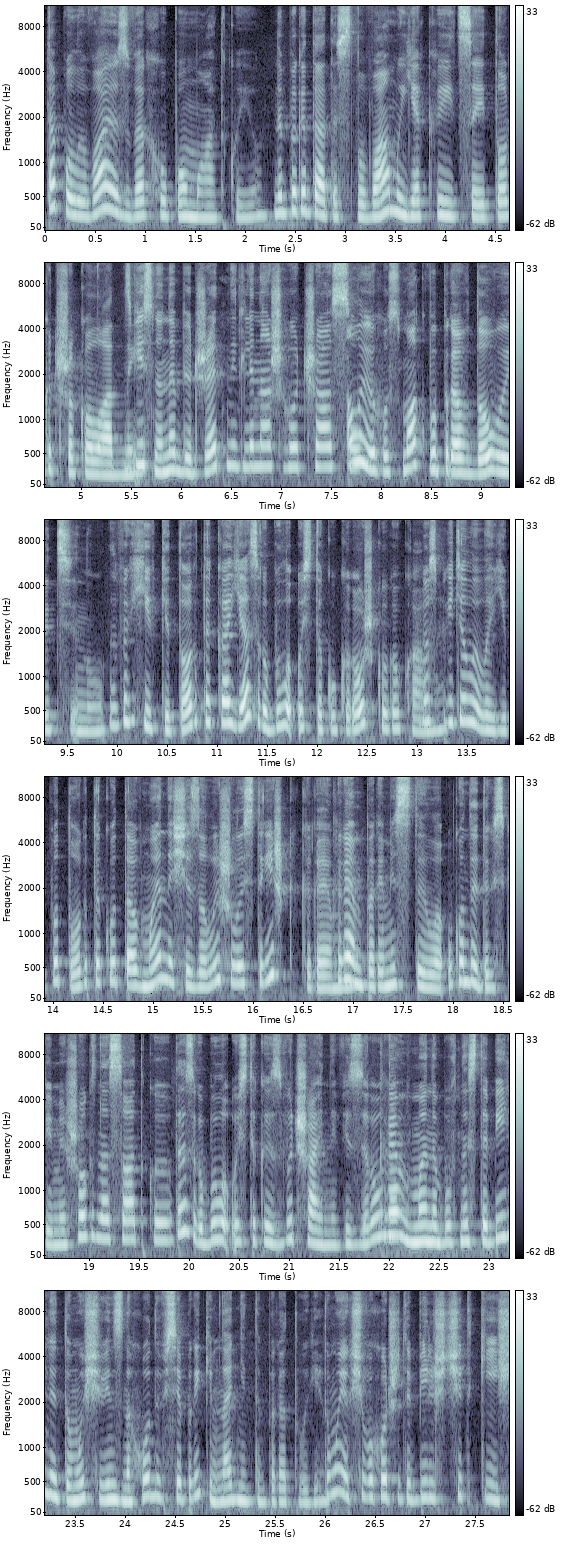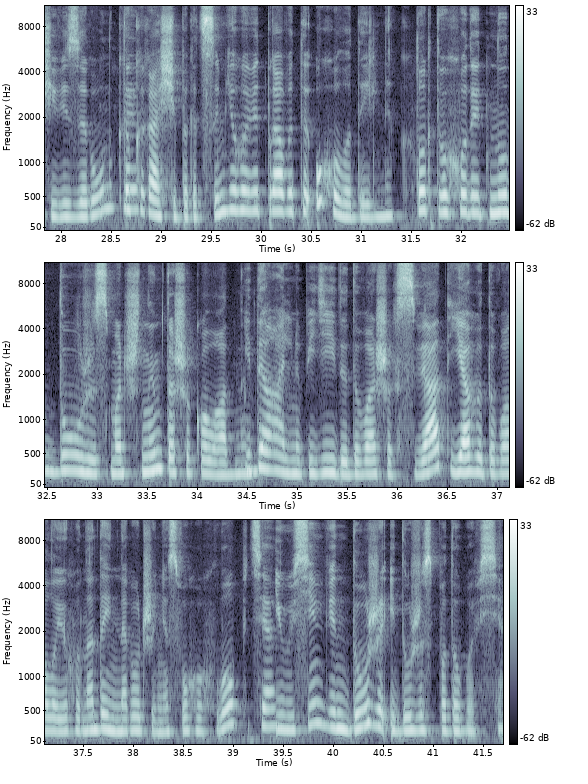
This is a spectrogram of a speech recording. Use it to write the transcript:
та поливаю зверху помадкою. Не передати словами, який цей торт шоколадний. Звісно, не бюджетний для нашого часу, але його смак виправдовує ціну. З верхівки тортика я зробила ось таку крошку руками. Розподілила її по тортику, та в мене ще залишилось трішки крему. Крем перемістила у кондитерський мішок з насадкою та зробила ось такий звичайний візерунок. Крем в мене був нестабільний, тому що він знаходився при кімнатній температурі. Тому, якщо ви хочете більш чіткіші візерунки, то краще перед цим його відправити у холодильник. Торт виходить ну дуже смачним та шоколадним. Ідеально підійде до ваших свят. Я готувала його на день народження свого хлопця, і усім він дуже і дуже сподобався.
